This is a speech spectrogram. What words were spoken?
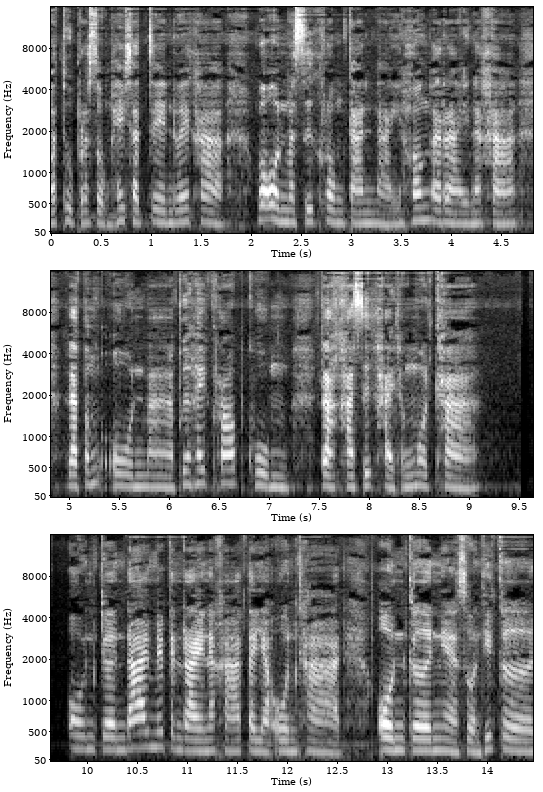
วัตถุประสงค์ให้ชัดเจนด้วยค่ะ ว่าโอนมาซื้อโครงการไหนห้องอะไรนะคะ และต้องโอนมาเพื่อให้ครอบคลุม ราคาซื้อขายทั้งหมดค่ะ โอนเกินได้ไม่เป็นไรนะคะ แต่อย่าโอนขาด โอนเกินเนี่ยส่วนที่เกิน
